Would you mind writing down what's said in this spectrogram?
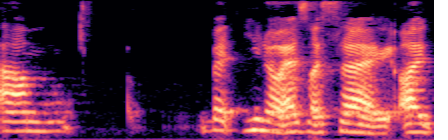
um, but you know, as I say, I,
